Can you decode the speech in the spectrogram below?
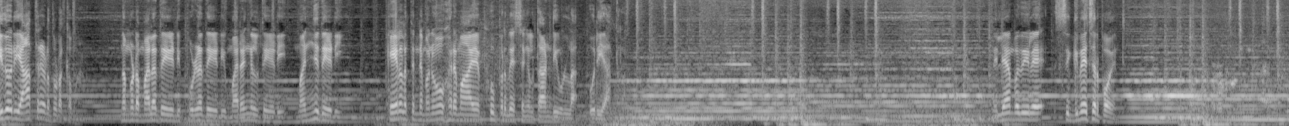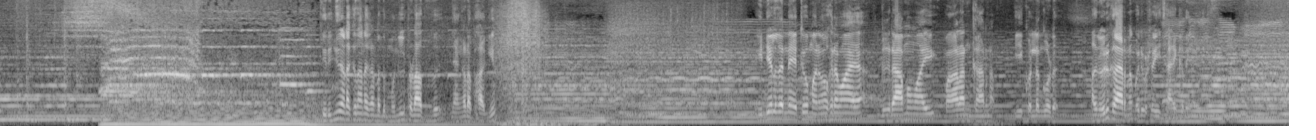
ഇതൊരു യാത്രയുടെ തുടക്കമാണ്. നമ്മുടെ മല തേടി പുഴ തേടി മരങ്ങൾ തേടി മഞ്ഞ് തേടി കേരളത്തിന്റെ മനോഹരമായ ഭൂപ്രദേശങ്ങൾ താണ്ടിയുള്ള ഒരു യാത്ര. നെല്ലിയാമ്പതിയിലെ സിഗ്നേച്ചർ പോയിന്റ് തിരിഞ്ഞു നടക്കുന്നതാണ് കണ്ടത്. മുന്നിൽ പെടാത്തത് ഞങ്ങളുടെ ഭാഗ്യം. ഇന്ത്യയിലെ തന്നെ ഏറ്റവും മനോഹരമായ ഗ്രാമമായി മാറാൻ കാരണം ഈ കൊല്ലംകോട്. അതിനൊരു കാരണം ഒരുപക്ഷെ ഈ ചായക്കടയാണ്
